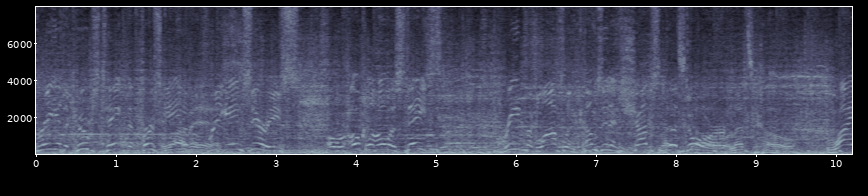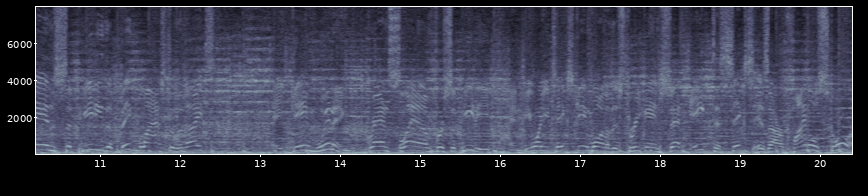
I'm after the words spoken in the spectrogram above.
three, and the Cougs take the first game Love of a three-game series over Oklahoma State. Reed McLaughlin comes in and shuts Let's the door. Go. Let's go. Ryan Sapedi, the big blast of the night. A game-winning grand slam for Sapedi, and BYU takes game one of this three-game set. Eight to six is our final score.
